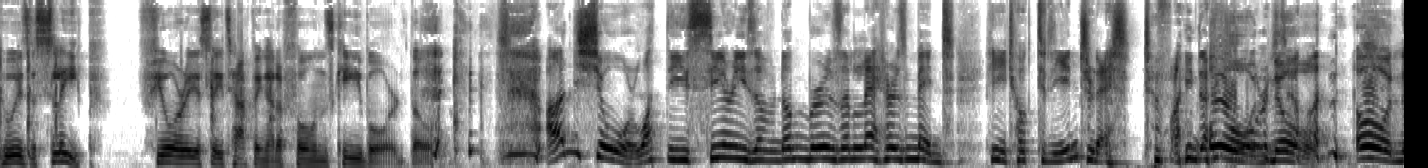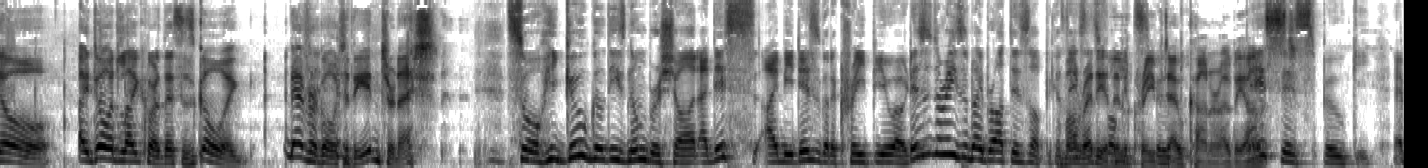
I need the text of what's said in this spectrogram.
who is asleep furiously tapping at a phone's keyboard, though. Unsure what these series of numbers and letters meant, he took to the internet to find out Oh no! John. Oh no! I don't like where this is going. Never go to the internet. So he googled these numbers, Sean, and this, I mean, this is going to creep you out. This is the reason I brought this up because I'm already a little creeped spooky. out, Connor. I'll be honest. This is spooky.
